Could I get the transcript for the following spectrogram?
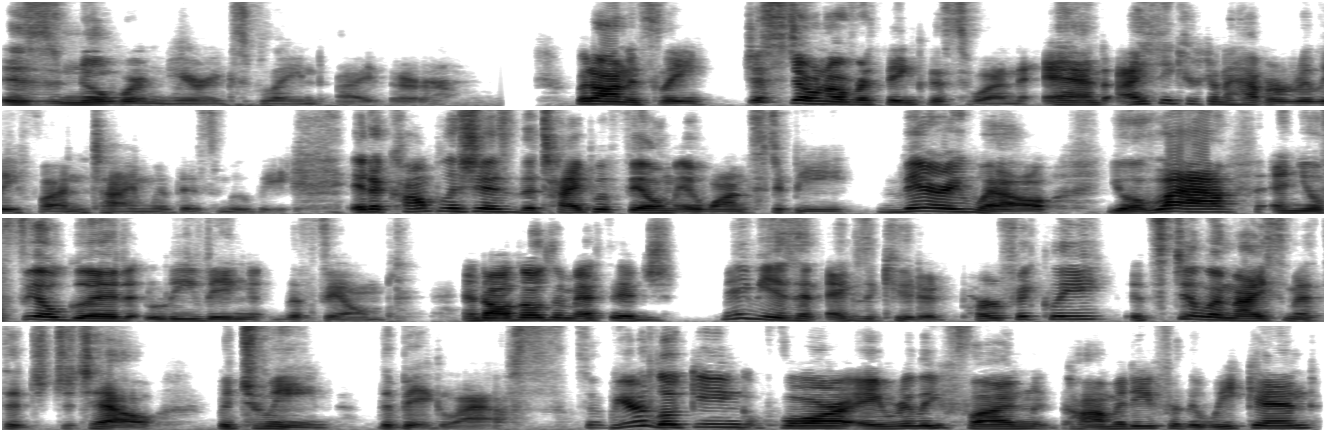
is nowhere near explained either. But honestly, just don't overthink this one, and I think you're to have a really fun time with this movie. It accomplishes the type of film it wants to be very well. You'll laugh and you'll feel good leaving the film. And although the message maybe isn't executed perfectly, it's still a nice message to tell between the big laughs. So if you're looking for a really fun comedy for the weekend,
